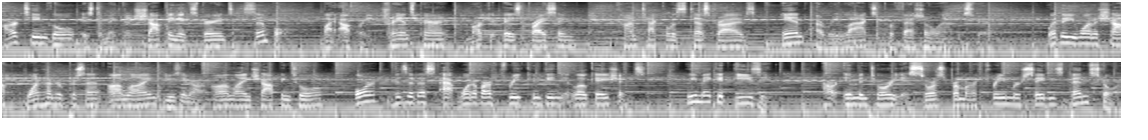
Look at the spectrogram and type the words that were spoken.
Our team goal is to make the shopping experience simple by offering transparent, market based pricing, contactless test drives, and a relaxed professional atmosphere. Whether you want to shop 100% online using our online shopping tool or visit us at one of our three convenient locations, we make it easy. Our inventory is sourced from our three Mercedes Benz store,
